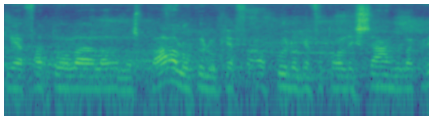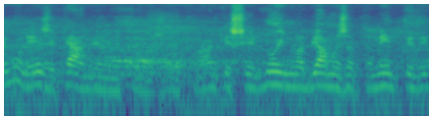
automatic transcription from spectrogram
che ha fatto la, la, la Spalo, quello che, ha, quello che ha fatto Alessandro, la Cremonese, cambiano le cose. Ecco. Anche se noi non abbiamo esattamente le,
